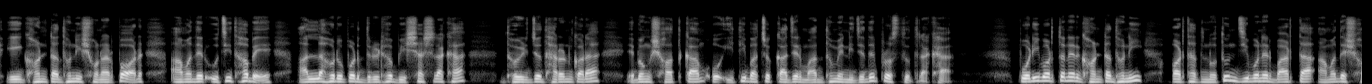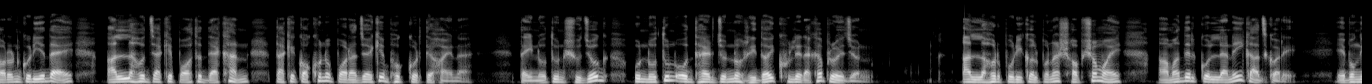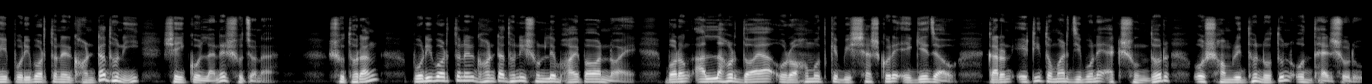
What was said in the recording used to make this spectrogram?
এই ঘণ্টাধ্বনি শোনার পর আমাদের উচিত হবে আল্লাহর উপর দৃঢ় বিশ্বাস রাখা, ধৈর্য ধারণ করা এবং সৎকাম ও ইতিবাচক কাজের মাধ্যমে নিজেদের প্রস্তুত রাখা। পরিবর্তনের ঘণ্টাধ্বনি, অর্থাৎ নতুন জীবনের বার্তা আমাদের স্মরণ করিয়ে দেয়, আল্লাহ যাকে পথ দেখান, তাকে কখনো পরাজয়কে ভোগ করতে হয় না। তাই নতুন সুযোগ ও নতুন অধ্যায়ের জন্য হৃদয় খুলে রাখা প্রয়োজন। আল্লাহর পরিকল্পনা সবসময় আমাদের কল্যাণেই কাজ করে, এবং এই পরিবর্তনের ঘণ্টাধ্বনি সেই কল্যাণের সূচনা। সুতরাং পরিবর্তনের ঘণ্টাধ্বনি শুনলে ভয় পাওয়ার নয়, বরং আল্লাহর দয়া ও রহমতকে বিশ্বাস করে এগিয়ে যাও, কারণ এটি তোমার জীবনে এক সুন্দর ও সমৃদ্ধ নতুন অধ্যায়ের শুরু।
